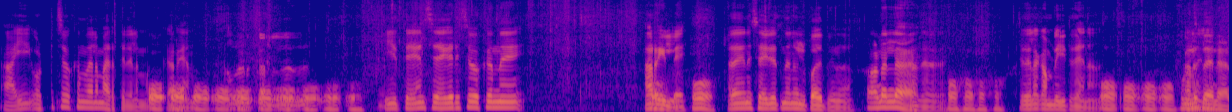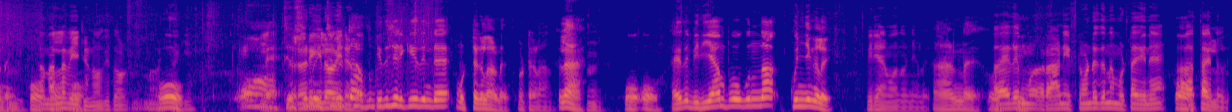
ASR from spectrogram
ആ ഈ ഒട്ടിച്ചു വെക്കുന്ന മരത്തിലല്ല ഈ തേൻ ശേഖരിച്ചു വെക്കുന്ന അറിയില്ലേ? ഓ അതതിന് ശരീരത്തിൽ തന്നെ ഉൽപ്പാദിപ്പിക്കുന്നതാണ് ആണല്ലേ? അതെ, അതെ. ഓ ഹോ ഹോ ഹോ. ഇതെല്ലാം കംപ്ലീറ്റ് തേനാണ് ഓ ഓ ഓ ഓ. ഫുള്ള് തേനാണ്. നല്ല വെയിറ്റ് ആണ്. നോക്കി ഓ. ഇത് ശരിക്കും ഇതിന്റെ മുട്ടകളാണ്. മുട്ടകളാണ്. അല്ലേ? ഓ ഓ. അതായത് വിരിയാൻ പോകുന്ന കുഞ്ഞുങ്ങൾ. ബിരിയാണി പോകുന്ന കുഞ്ഞുങ്ങൾ ആണ് അതായത് റാണി ഇട്ടുകൊണ്ടിരിക്കുന്ന മുട്ട ഇതിനെ അകത്തായുള്ളത്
